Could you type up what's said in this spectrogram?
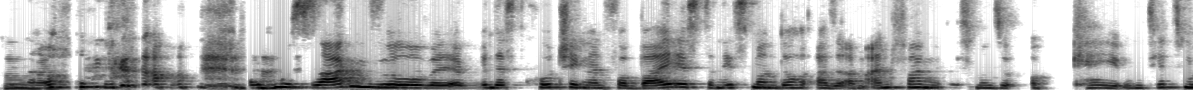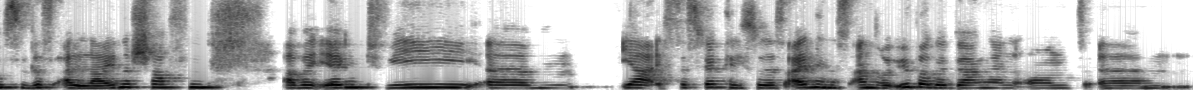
so genau. genau. Ich muss sagen, so, wenn das Coaching dann vorbei ist, dann ist man doch, also am Anfang ist man so, okay, und jetzt musst du das alleine schaffen. Aber irgendwie ähm, ja, ist das wirklich so? Das eine in das andere übergegangen und ähm,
